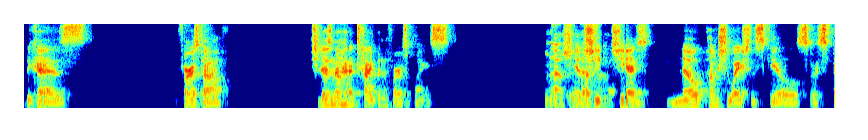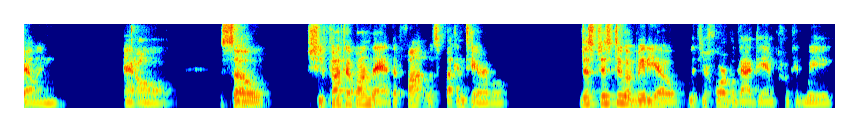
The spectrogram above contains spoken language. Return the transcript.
because first off, she doesn't know how to type in the first place. No, she doesn't. She, she has no punctuation skills or spelling at all. So she fucked up on that. The font was fucking terrible. Just just do a video with your horrible goddamn crooked wig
